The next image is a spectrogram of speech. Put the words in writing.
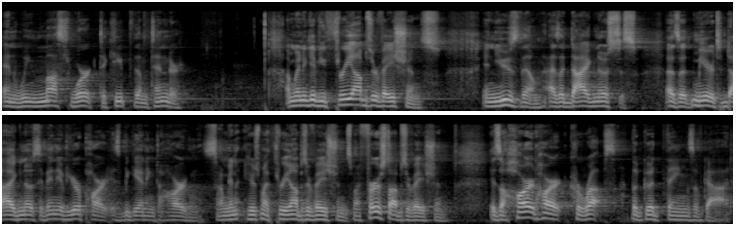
and we must work to keep them tender. I'm going to give you three observations and use them as a diagnosis, as a mirror to diagnose if any of your part is beginning to harden. So I'm going to, here's my three observations. My first observation is a hard heart corrupts the good things of God.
